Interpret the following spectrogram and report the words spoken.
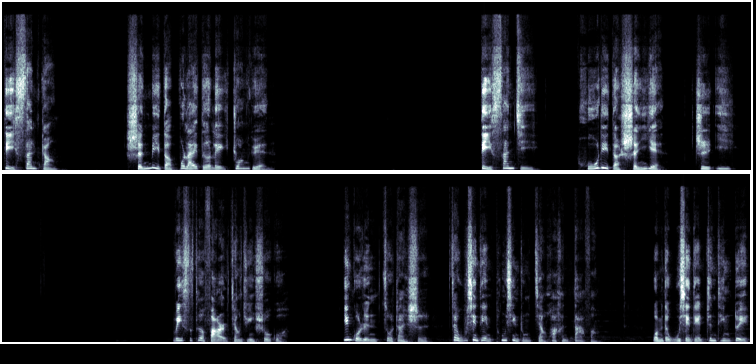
第三章：神秘的布莱德雷庄园。第三集。狐狸的神眼之一，威斯特法尔将军说过，英国人作战时在无线电通信中讲话很大方。我们的无线电侦听队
